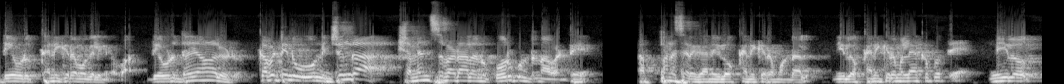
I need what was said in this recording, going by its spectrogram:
దేవుడు కనికరము కలిగినవాడు. దేవుడు దయాళుడు. కాబట్టి నువ్వు నిజంగా క్షమించబడాలని కోరుకుంటున్నావంటే తప్పనిసరిగా నీలో కనికరం ఉండాలి. నీలో కనికరం లేకపోతే నీలో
